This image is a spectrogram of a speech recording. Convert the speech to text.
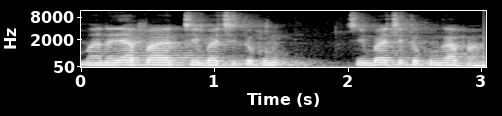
mana yapa chimbachi tukun chimbachi tukunkapak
